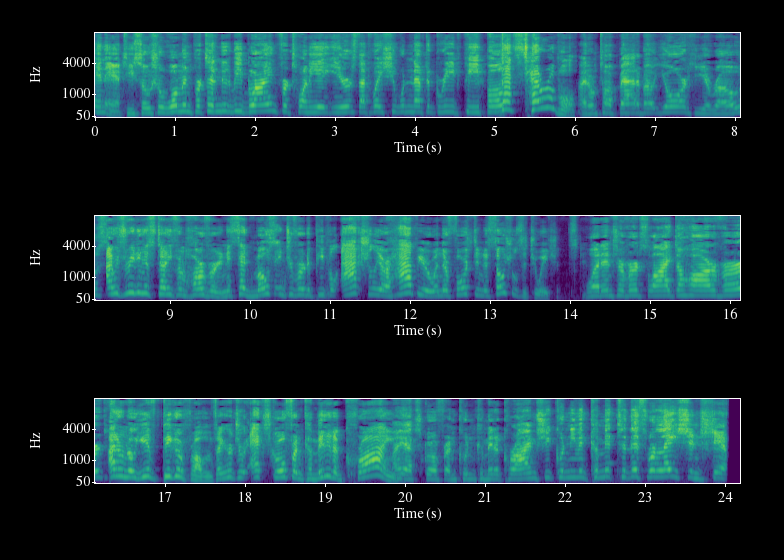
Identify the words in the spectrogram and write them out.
An antisocial woman pretended to be blind for 28 years. That way she wouldn't have to greet people. That's terrible! I don't talk bad about your heroes. I was reading a study from Harvard and it said most introverted people actually are happier when they're forced into social situations. What introverts lied to Harvard? I don't know, you have bigger problems. I heard your ex-girlfriend committed a crime. My ex-girlfriend couldn't commit a crime. She couldn't even commit to this relationship.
